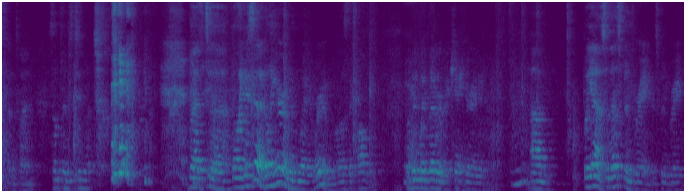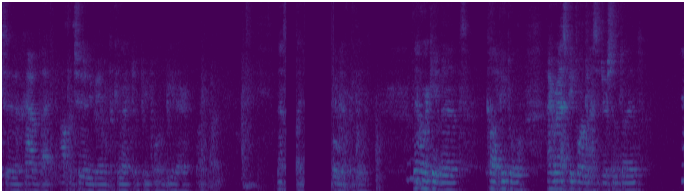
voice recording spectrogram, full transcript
spend time. Sometimes too much. but uh, but like I said, I don't hear them in my room unless they call me. I'm in my bedroom. I can't hear anything. Um, but yeah, so that's been great. It's been great to have that opportunity to be able to connect with people and be there like that. That's what I do. Doing different things. Networking events, call people. I harass people on Messenger sometimes. Oh.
